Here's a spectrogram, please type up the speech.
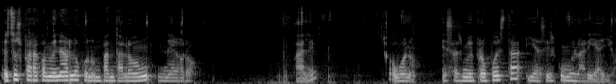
Esto es para combinarlo con un pantalón negro, ¿vale? O bueno, esa es mi propuesta y así es como lo haría yo.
